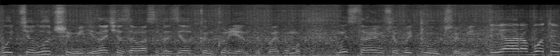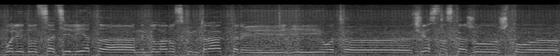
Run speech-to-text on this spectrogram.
Будьте лучшими, иначе за вас это сделают конкуренты. Поэтому мы стараемся быть лучшими. Я работаю более 20 лет э, на белорусском тракторе. И, и вот э, честно скажу, что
